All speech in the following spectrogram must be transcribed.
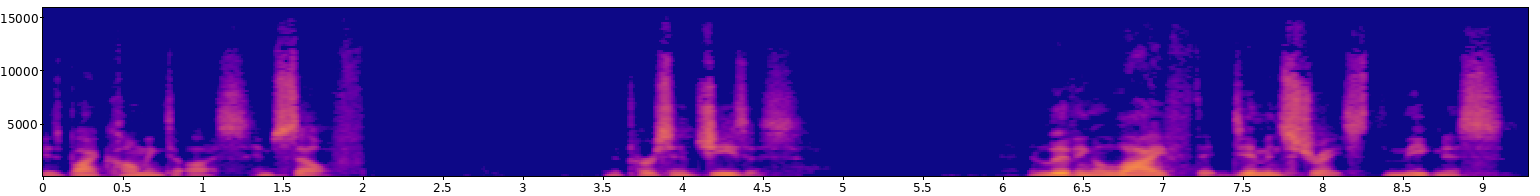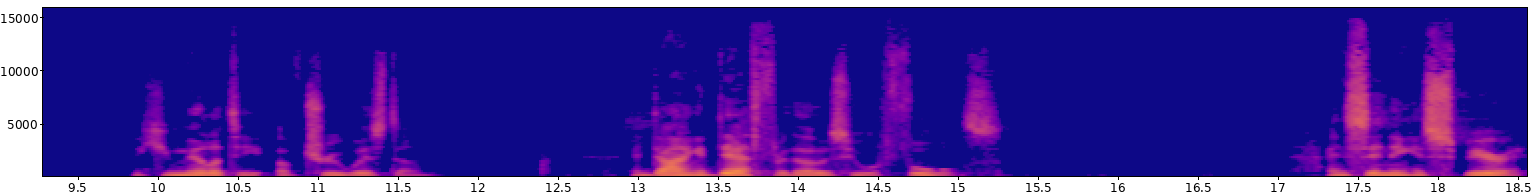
is by coming to us Himself in the person of Jesus and living a life that demonstrates the meekness and humility of true wisdom and dying a death for those who were fools and sending His Spirit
